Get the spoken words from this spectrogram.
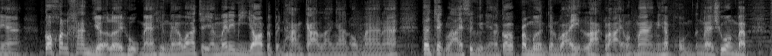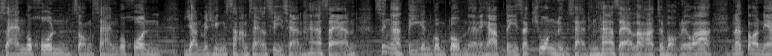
เนี่ย ก็ค่อนข้างเยอะเลยถูกไหมถึงแม้ว่าจะยังไม่ได้มียอดแบบเป็นทางการรายงานออกมานะ แต่จากหลายสื่อเนี่ยก็ประเมินกันไว้หลากหลายมากๆนะครับผมตั้งแต่ช่วงแบบแสนกว่าคน 2 0 0แสนกว่าคน ยันไปถึง 3 0 0แสน4แสน5แสนซึ่งอาจตีกันกลมๆเนี่ยนะครับตีสักช่วง1 0 0 0 0แสนถึง5แสนเราอาจจะบอกได้ว่า ณตอนนี้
